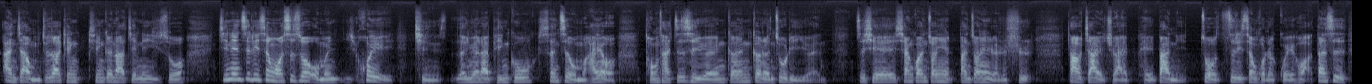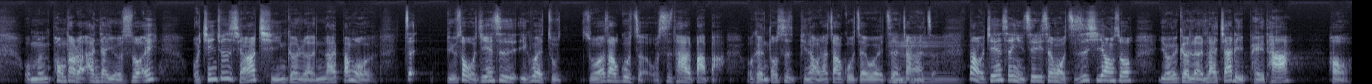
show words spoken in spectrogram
案家，我们就是要先先跟他建立说，今天自立生活是说，我们会请人员来评估，甚至我们还有同台支持员跟个人助理员这些相关专业半专业人士到家里去来陪伴你做自立生活的规划。但是我们碰到的案家，有时说，哎，我今天就是想要请一个人来帮我在。比如说，我今天是一位主主要照顾者，我是他的爸爸，我可能都是平常我在照顾这位智能障碍者。那我今天申请自立生活，只是希望说有一个人来家里陪他，好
